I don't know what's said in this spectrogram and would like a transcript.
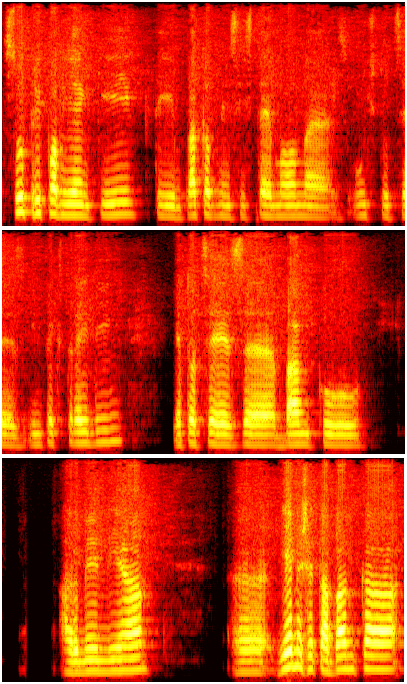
sú pripomienky k tým platobným systémom z účtu cez Impex Trading. Je to cez banku Arménia. E, vieme, že tá banka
